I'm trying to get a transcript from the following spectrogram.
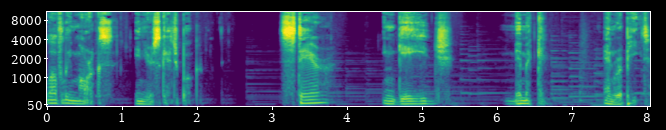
lovely marks in your sketchbook. Stare, engage, mimic, and repeat.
